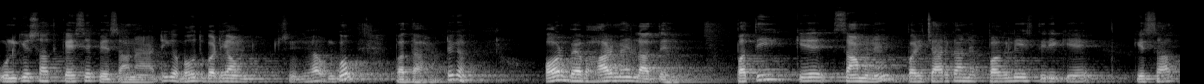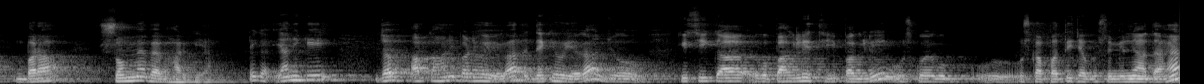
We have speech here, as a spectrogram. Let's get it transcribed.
उनके साथ कैसे पेश आना है, ठीक है? बहुत बढ़िया उनसे जो है उनको पता है, ठीक है? और व्यवहार में लाते हैं। पति के सामने परिचारिका ने पगली स्त्री के के साथ बड़ा सौम्य व्यवहार किया। ठीक है? यानी कि जब आप कहानी पढ़े होइएगा तो देखे होइएगा जो किसी का एगो पगली थी, पगली, उसको एगो, उसका पति जब उससे मिलने आता है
